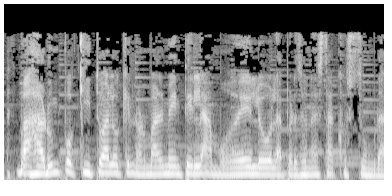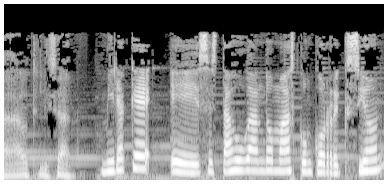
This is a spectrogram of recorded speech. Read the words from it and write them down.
bajar un poquito a lo que normalmente la modelo o la persona está acostumbrada a utilizar. Mira que eh, se está jugando más con corrección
